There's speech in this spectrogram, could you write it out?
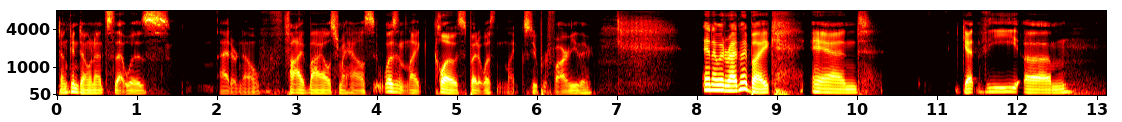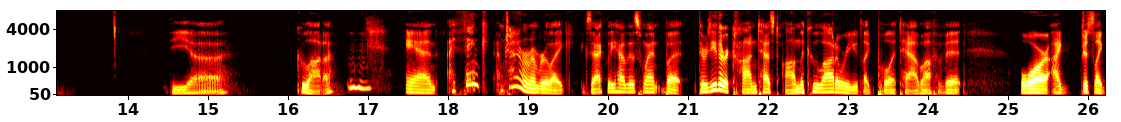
Dunkin' Donuts that was, I don't know, five miles from my house. It wasn't like close, but it wasn't like super far either. And I would ride my bike and get the um, the uh, Coolatta. hmm And I think I'm trying to remember like exactly how this went, but there was either a contest on the Coolatta where you'd like pull a tab off of it, or I just like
